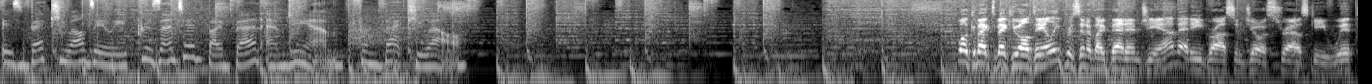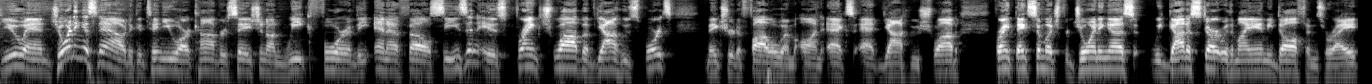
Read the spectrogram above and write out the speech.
Is BetQL Daily, presented by BetMGM from BetQL. Welcome back to BetQL Daily, presented by BetMGM. Eddie Gross and Joe Ostrowski with you. And joining us now to continue our conversation on week four of the NFL season is Frank Schwab of Yahoo Sports. Make sure to follow him on X at Yahoo Schwab. Frank, thanks so much for joining us. We got to start with the Miami Dolphins, right?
